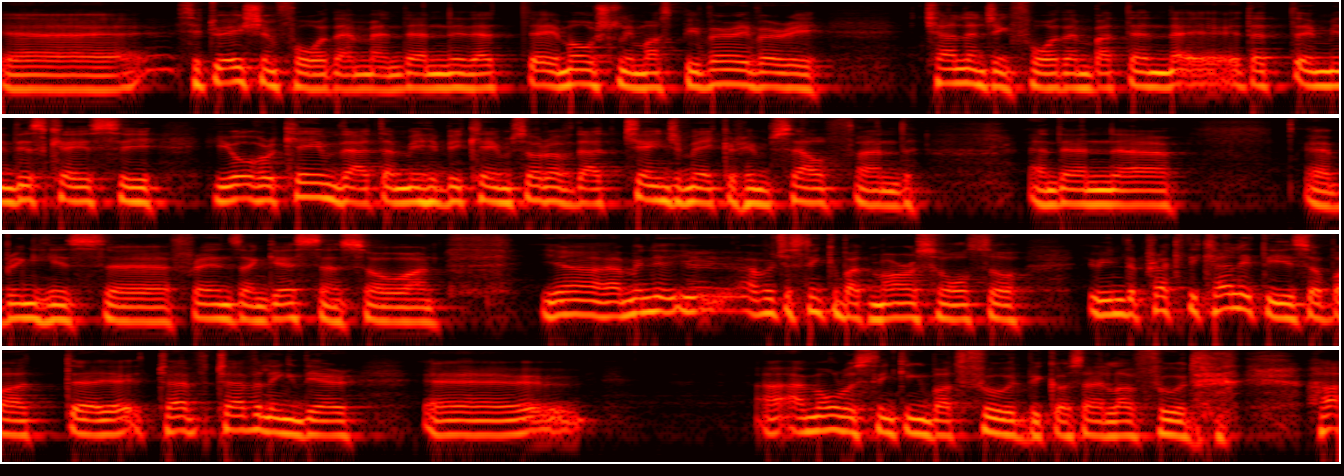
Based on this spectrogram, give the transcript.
uh, situation for them, and then that emotionally must be very, very challenging for them. But then uh, that I mean, in this case, he he overcame that. I mean, he became sort of that change maker himself, and and then. Uh, uh, bring his uh, friends and guests and so on. Yeah, I mean, I was just thinking about Mars also. I mean, the practicalities about uh, tra- traveling there. Uh, I'm always thinking about food because I love food. how,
